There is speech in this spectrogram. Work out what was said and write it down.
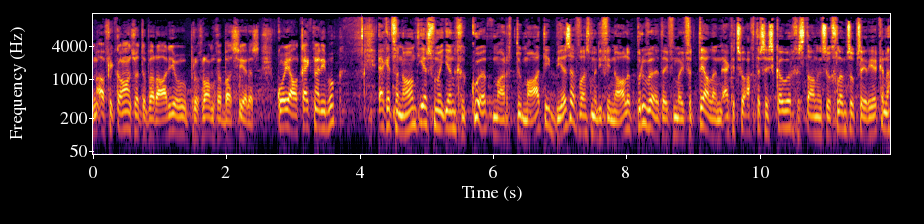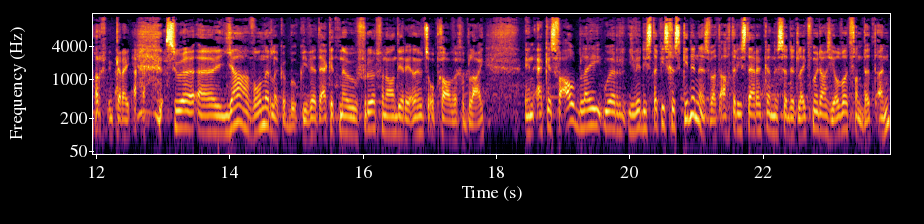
in Afrikaans wat op 'n radioprogram gebaseer is. Jy al kyk na die boek? Ek het vanaand eers vir my een gekoop, maar toe Mati besig was met die finale proewe, het hy vir my vertel en ek het so agter sy skouer gestaan en so glims op sy rekenaar gekry. So uh ja, wonderlike boek. Jy weet, ek het nou vroeër vanaand deur die inhoudsopgawe geblaai en ek is veral bly oor jy weet die stukkies geskiedenis wat agter die sterrekunde sit. Dit lyk vir my daar's heelwat van dit in.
